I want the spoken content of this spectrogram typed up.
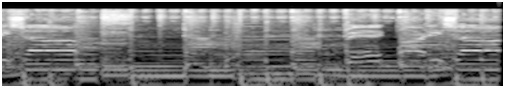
Party show. Big party show.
